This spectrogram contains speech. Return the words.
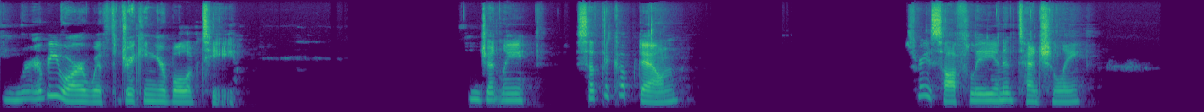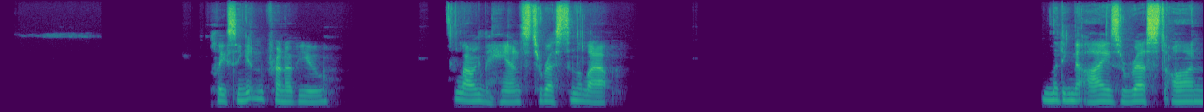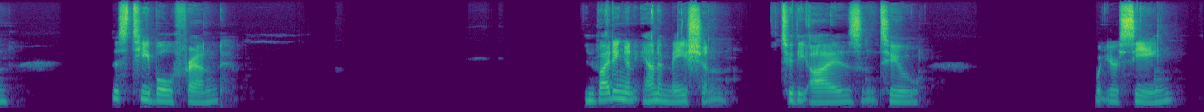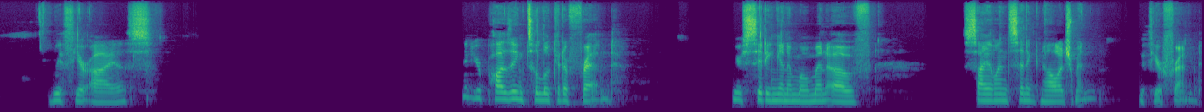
Wherever you are with drinking your bowl of tea, gently set the cup down. Just very softly and intentionally, placing it in front of you, allowing the hands to rest in the lap. Letting the eyes rest on this tea bowl friend inviting an animation to the eyes and to what you're seeing with your eyes. And you're pausing to look at a friend. You're sitting in a moment of silence and acknowledgement with your friend.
